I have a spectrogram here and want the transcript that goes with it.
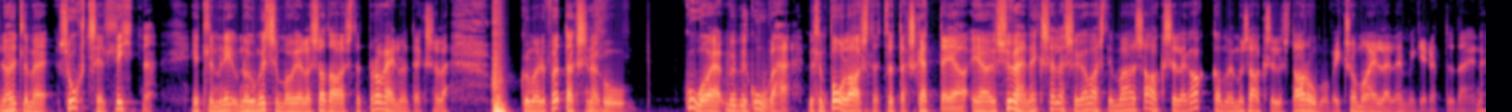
noh, ütleme suhteliselt lihtne. ütleme nii, nagu ma ütlesin, ma ei ole sada aastat progenud, eks ole. kui ma nüüd võtaks nagu kuu aja või, või kuu vähe, ütleme pool aastat võtaks kätte ja, ja süveneks sellesse kõvasti, ma saaks sellega hakkama ja ma saaks sellest aru, ma võiks oma LLM-i kirjutada, onju.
